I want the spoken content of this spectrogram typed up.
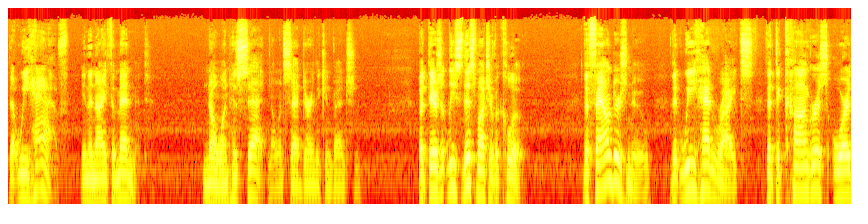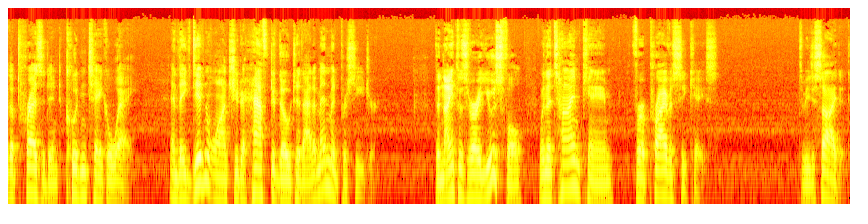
that we have in the Ninth Amendment? No one has said. No one said during the convention. But there's at least this much of a clue. The founders knew that we had rights that the Congress or the president couldn't take away. And they didn't want you to have to go to that amendment procedure. The Ninth was very useful when the time came for a privacy case to be decided.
